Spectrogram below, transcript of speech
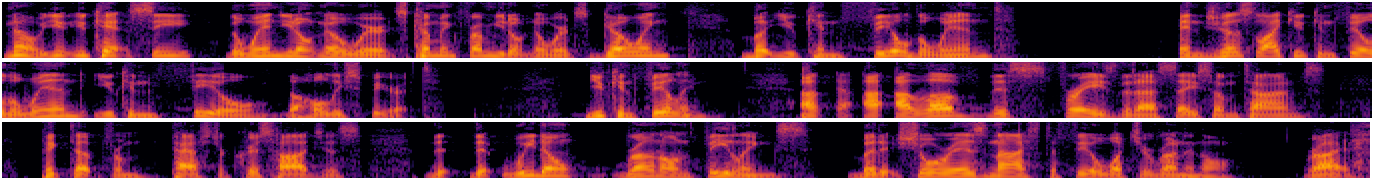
No, you, you can't see the wind. You don't know where it's coming from, you don't know where it's going, but you can feel the wind. And just like you can feel the wind, you can feel the Holy Spirit. You can feel Him. I, I, I love this phrase that I say sometimes, picked up from Pastor Chris Hodges, that, that we don't run on feelings, but it sure is nice to feel what you're running on, right?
